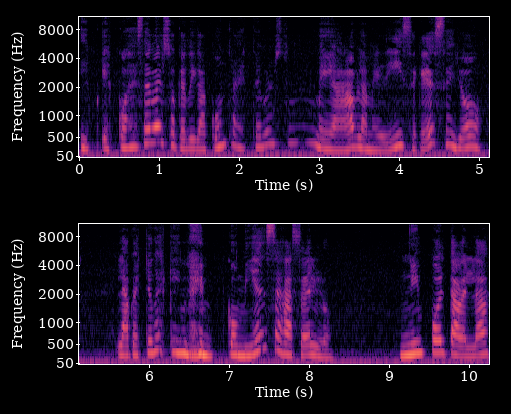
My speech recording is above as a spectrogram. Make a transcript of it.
y escoge ese verso que diga, contra este verso me habla, me dice, qué sé yo. La cuestión es que me comiences a hacerlo. No importa, ¿verdad?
